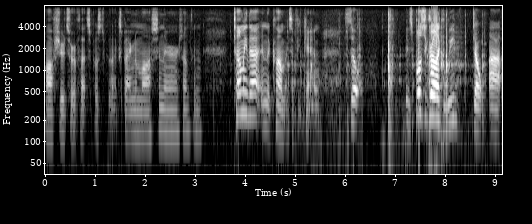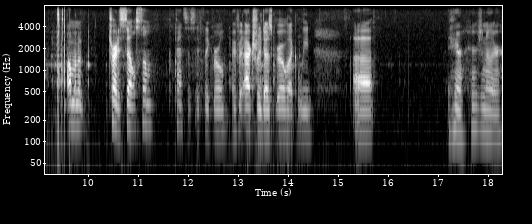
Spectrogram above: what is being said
offshoots, or if that's supposed to be like sphagnum moss in there or something, tell me that in the comments if you can. So, it's supposed to grow like weed, so uh, I'm gonna try to sell some capensis if they grow, if it actually does grow like a weed. Uh, here, here's another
